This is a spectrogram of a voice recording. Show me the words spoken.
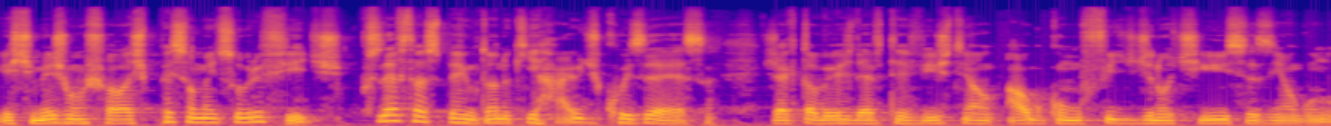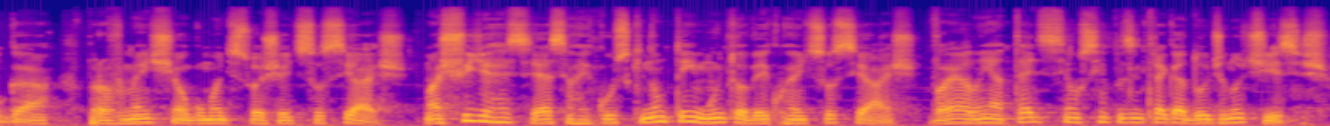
este mês vamos falar especialmente sobre feeds. Você deve estar se perguntando que raio de coisa é essa, já que talvez deve ter visto algo como feed de notícias em algum lugar, provavelmente em alguma de suas redes sociais. Mas feed RSS é um recurso que não tem muito a ver com redes sociais, vai além até de ser um simples entregador de notícias.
